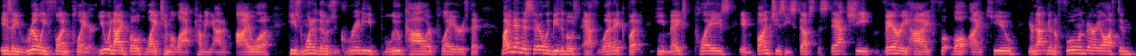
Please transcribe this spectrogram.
is a really fun player. You and I both liked him a lot coming out of Iowa. He's one of those gritty blue collar players that might not necessarily be the most athletic, but he makes plays in bunches. He stuffs the stat sheet, very high football IQ. You're not going to fool him very often.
